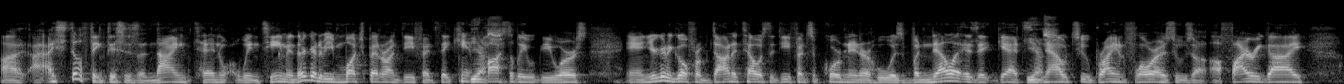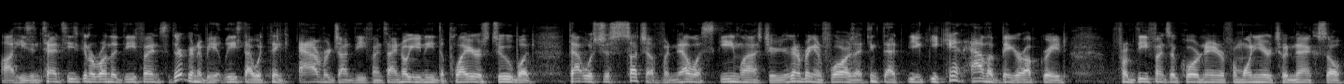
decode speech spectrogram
uh, I still think this is a 9 10 win team, and they're going to be much better on defense. They can't yes. possibly be worse. And you're going to go from Donatell as the defensive coordinator, who was vanilla as it gets, yes. now to Brian Flores, who's a, a fiery guy. Uh, he's intense. He's going to run the defense. They're going to be at least, I would think, average on defense. I know you need the players too, but that was just such a vanilla scheme last year. You're going to bring in Flores. I think that you, you can't have a bigger upgrade from defensive coordinator from one year to the next. So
